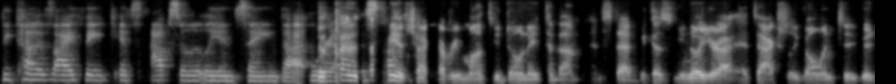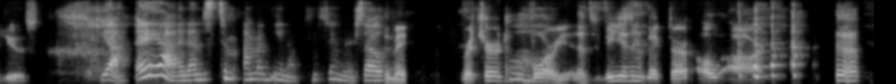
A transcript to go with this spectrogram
because I think it's absolutely insane that we're Just at this send me a check every month. You donate to them instead because you know you're it's actually going to good use. Yeah. And yeah. And I'm just, I'm a, you know, consumer. So Richard. Voria. That's V as in Victor. O R.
